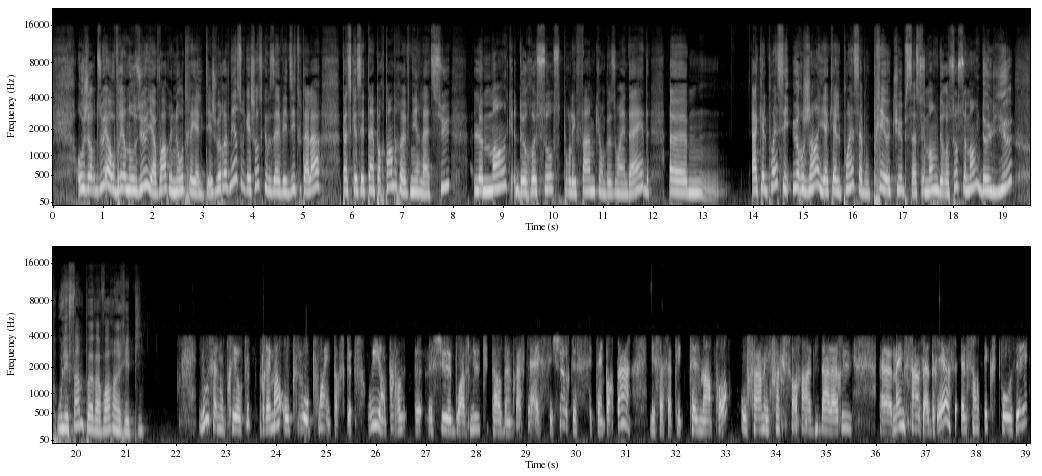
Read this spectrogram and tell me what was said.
aujourd'hui à ouvrir nos yeux et à voir une autre réalité. Je veux revenir sur quelque chose que vous avez dit tout à l'heure parce que c'est important de revenir là-dessus le manque de ressources pour les femmes qui ont besoin d'aide. Euh, à quel point c'est urgent et à quel point ça vous préoccupe, ça, ce manque de ressources, ce manque de lieux où les femmes peuvent avoir un répit? Nous, ça nous préoccupe vraiment au plus haut point parce que oui, on parle, euh, Monsieur Boisvenu qui parle d'un bracelet, c'est sûr que c'est important, mais ça s'applique tellement pas aux femmes une fois qu'elles sont rendues dans la rue. Euh, même sans adresse, elles sont exposées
